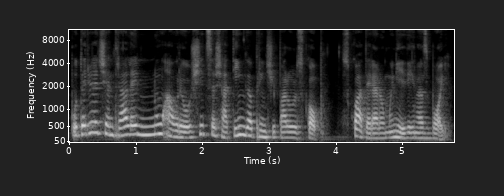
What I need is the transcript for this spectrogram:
puterile centrale nu au reușit să-și atingă principalul scop, scoaterea României din război.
